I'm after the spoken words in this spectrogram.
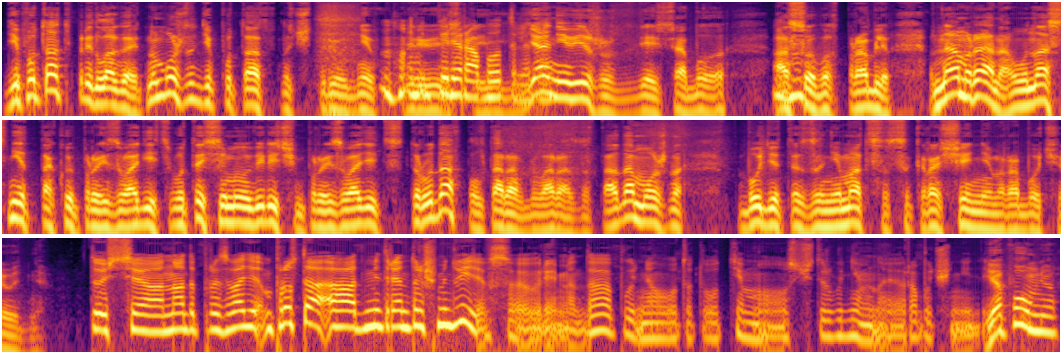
Депутаты предлагают, ну, можно депутатов на четырехдневку ну, перевести. Переработали, Я да? не вижу здесь особых угу. проблем. Нам рано, у нас нет такой производительности. Вот если мы увеличим производительность труда в полтора-два раза, тогда можно будет заниматься сокращением рабочего дня. То есть э, надо производить... Просто а, Дмитрий Анатольевич Медведев в свое время, да, поднял вот эту вот тему с четырехдневной рабочей неделей. Я помню.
